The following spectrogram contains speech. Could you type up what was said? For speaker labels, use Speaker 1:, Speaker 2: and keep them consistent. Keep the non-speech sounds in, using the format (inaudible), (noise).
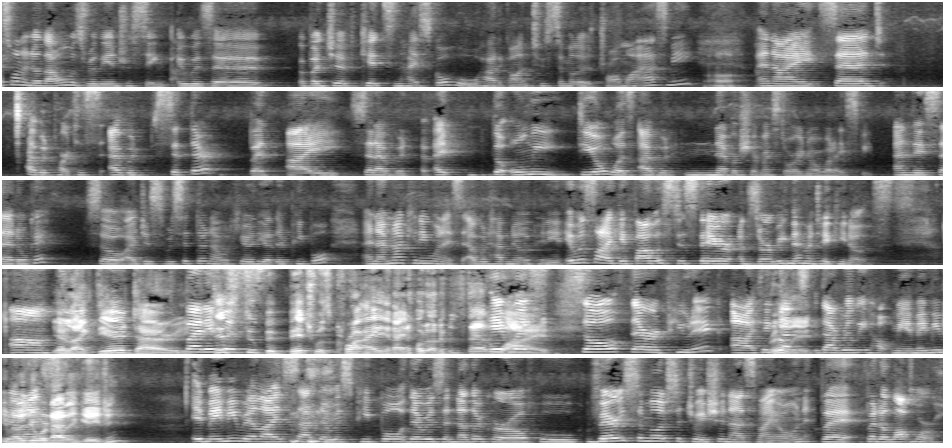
Speaker 1: guys want to know, that one was really interesting. It was a a bunch of kids in high school who had gone through similar trauma as me,
Speaker 2: Uh-huh.
Speaker 1: and I said I would partic- I would sit there, but I said I would. I the only deal was I would never share my story nor would I speak. And they said okay. So I just would sit there and I would hear the other people. And I'm not kidding when I say I would have no opinion. It was like if I was just there observing them and taking notes. Um,
Speaker 2: You're like, dear diary,
Speaker 1: But it
Speaker 2: this
Speaker 1: was-
Speaker 2: stupid bitch was crying, and I don't (laughs) understand
Speaker 1: it
Speaker 2: why.
Speaker 1: was so therapeutic. Uh, I think
Speaker 2: Really?
Speaker 1: that's, that really helped me. It made me
Speaker 2: Even though
Speaker 1: realize
Speaker 2: you were not engaging.
Speaker 1: it made me realize that there was people there was another girl who very similar situation as my own but but a lot more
